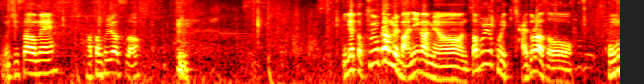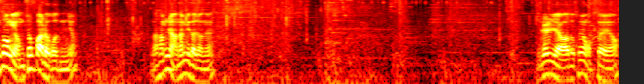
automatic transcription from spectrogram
눈치 싸움에 bottom 풀렸어 이게 또 쿨감을 많이 가면 W 쿨이 잘 돌아서 공성이 엄청 빠르거든요? 나 합류 안합니다 저는. 이렐리아 와도 소용없어요.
